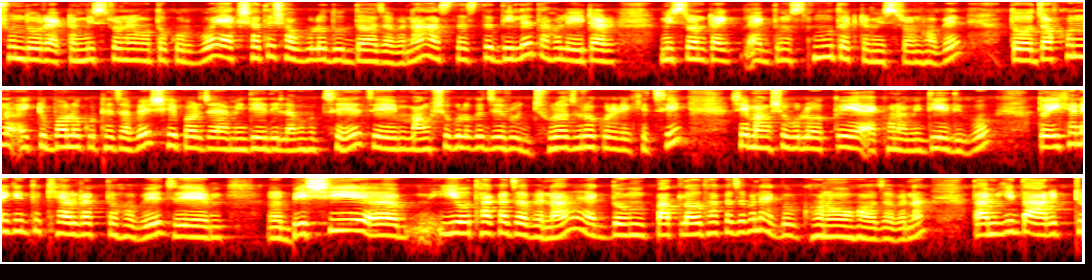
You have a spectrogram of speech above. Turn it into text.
সুন্দর একটা মিশ্রণের মতো করব। একসাথে সবগুলো দুধ দেওয়া যাবে না। আস্তে আস্তে দিলে তাহলে এটার মিশ্রণটা একদম স্মুথ একটা মিশ্রণ হবে। তো যখন একটু বলক উঠে যাবে, সেই পর্যায়ে আমি দিয়ে দিলাম হচ্ছে যে মাংসগুলোকে যে ঝুড়ো ঝুড়ো করে রেখেছি, সেই মাংসগুলোকে এখন আমি দিয়ে দিব। তো এখানে কিন্তু খেয়াল রাখতে হবে যে, বেশি ইও থাকা যাবে না, একদম পাতলাও থাকা যাবে না, একদম ঘনও হওয়া যাবে না। তা আমি কিন্তু আরেকটু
